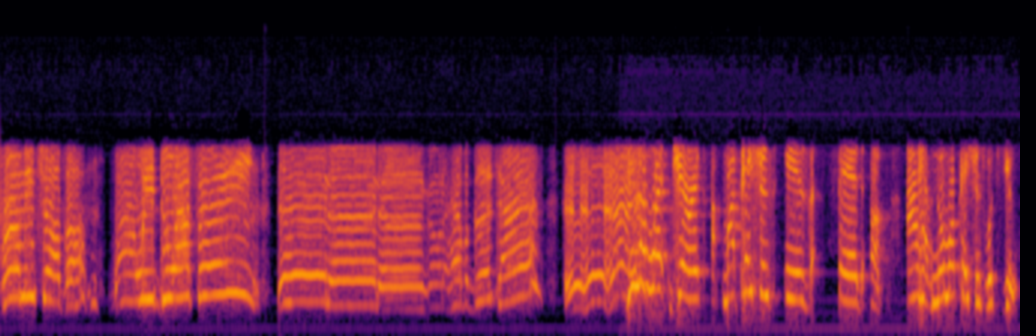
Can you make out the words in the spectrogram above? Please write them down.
from each other while we do our thing. Dun, dun, dun, gonna have a good time. Hey, hey, hey. You know what, Jared? My patience is fed up. I have no more patience with you.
